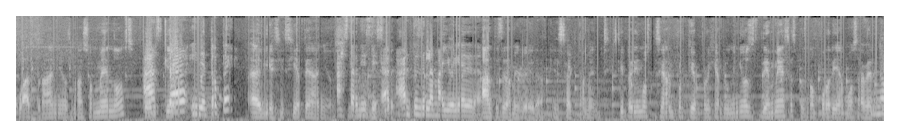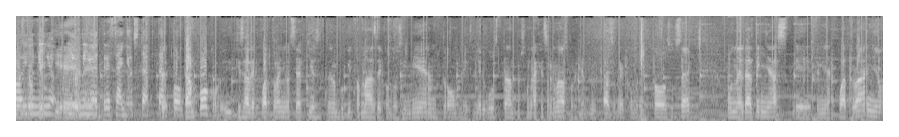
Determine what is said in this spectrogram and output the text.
4 años más o menos. ¿Hasta y de tope? a 17 años. Hasta ¿no? 10 17. antes de la mayoría de edad. Antes de la mayoría de edad, exactamente. Sí pedimos que sean porque, por ejemplo, niños de meses, pues no podríamos saber no, qué es lo que niño, y quieren. un niño de 3 años ta- tampoco. Tampoco, y quizá de cuatro años ya empieza a tener un poquito más de conocimiento, me, me gustan personajes animados, por ejemplo el caso que comentó Susek, una de las niñas eh, tenía cuatro años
